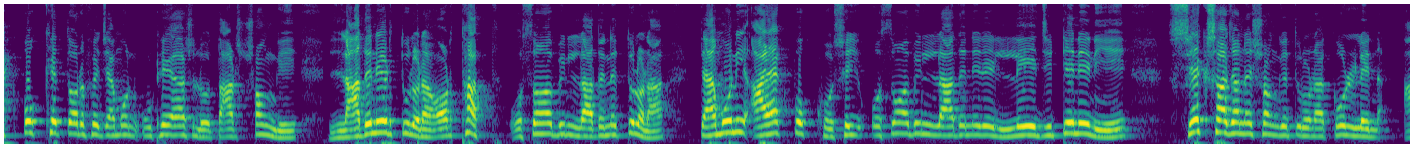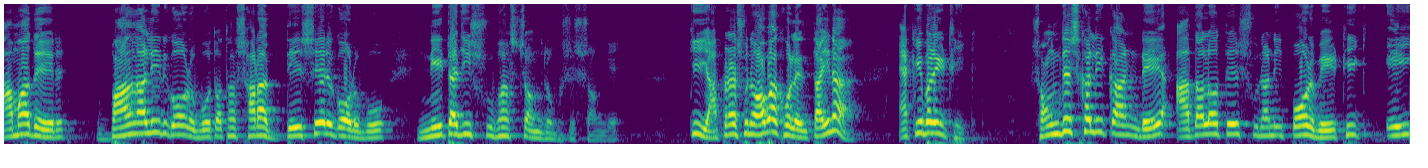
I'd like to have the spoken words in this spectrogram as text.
এক পক্ষের তরফে যেমন উঠে আসলো, তার সঙ্গে লাদেনের তুলনা, অর্থাৎ ওসামা বিন লাদেনের তুলনা তেমনই আর এক পক্ষ সেই ওসামা বিন লাদেনের লেজ টেনে নিয়ে শেখ শাহজাহানের সঙ্গে তুলনা করলেন আমাদের বাঙালির গর্ব তথা সারা দেশের গর্ব নেতাজি সুভাষচন্দ্র বোসের সঙ্গে। কি, আপনারা শুনে অবাক হলেন, তাই না? একেবারেই ঠিক। সন্দেশখালী কাণ্ডে আদালতের শুনানি পর্বে ঠিক এই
